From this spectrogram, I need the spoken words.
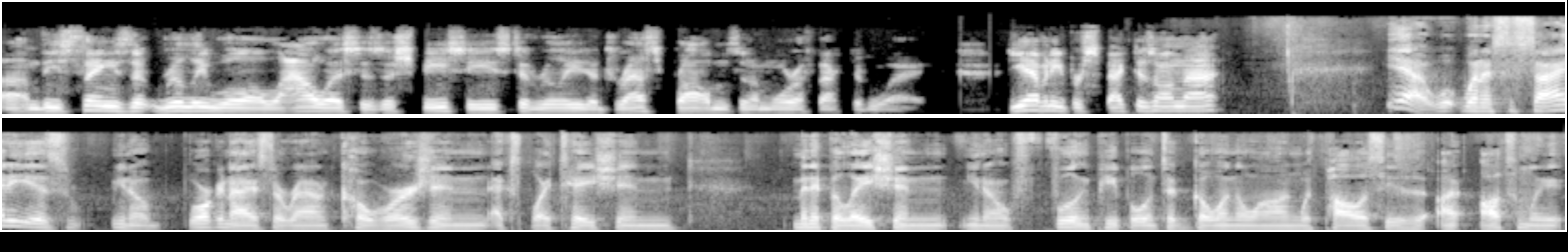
um, these things that really will allow us as a species to really address problems in a more effective way. Do you have any perspectives on that? Yeah, when a society is, you know, organized around coercion, exploitation, manipulation, you know, fooling people into going along with policies that ultimately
